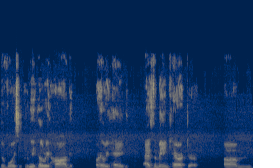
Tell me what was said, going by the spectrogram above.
the voices, particularly Hillary Hogg or Hilary Haag as the main character. Um,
